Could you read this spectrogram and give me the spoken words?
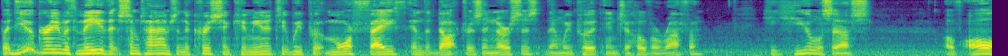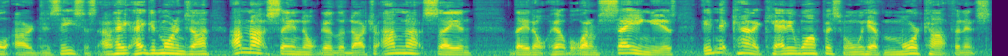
But do you agree with me that sometimes in the Christian community we put more faith in the doctors and nurses than we put in Jehovah Rapha? He heals us of all our diseases. Hey, hey, good morning, John. I'm not saying don't go to the doctor. I'm not saying they don't help. But what I'm saying is, isn't it kind of cattywampus when we have more confidence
